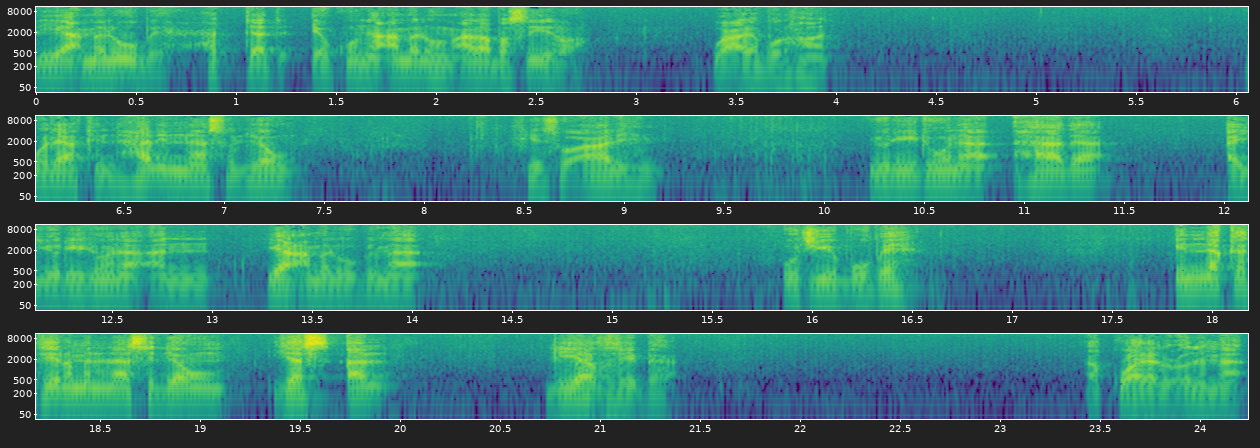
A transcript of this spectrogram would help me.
ليعملوا به حتى يكون عملهم على بصيرة وعلى برهان. ولكن هل الناس اليوم في سؤالهم يريدون هذا أي يريدون أن يعملوا بما أجيبوا به؟ إن كثيرا من الناس اليوم يسأل ليضرب أقوال العلماء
